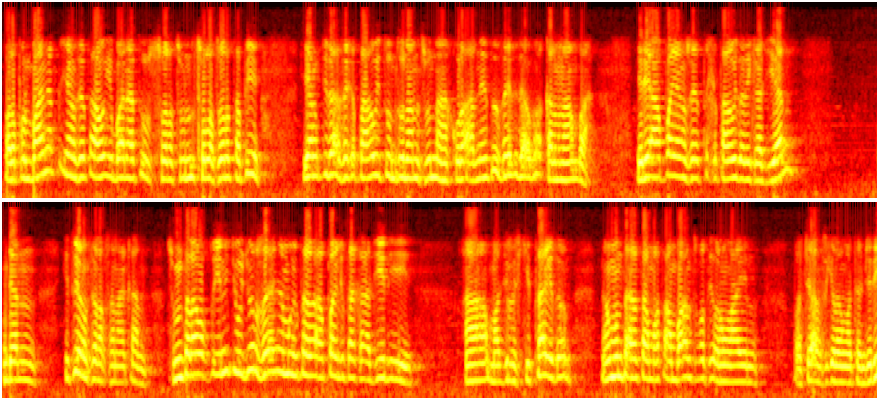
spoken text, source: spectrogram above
Walaupun banyak yang saya tahu ibadah itu sholat sun- sholat sholat tapi yang tidak saya ketahui tuntunan sunnah Qurannya itu saya tidak akan menambah. Jadi apa yang saya ketahui dari kajian dan itu yang saya laksanakan. Sementara waktu ini jujur saya hanya mengetahui apa yang kita kaji di ah, majelis kita gitu. Namun tak ada tambah-tambahan seperti orang lain bacaan segala macam. Jadi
